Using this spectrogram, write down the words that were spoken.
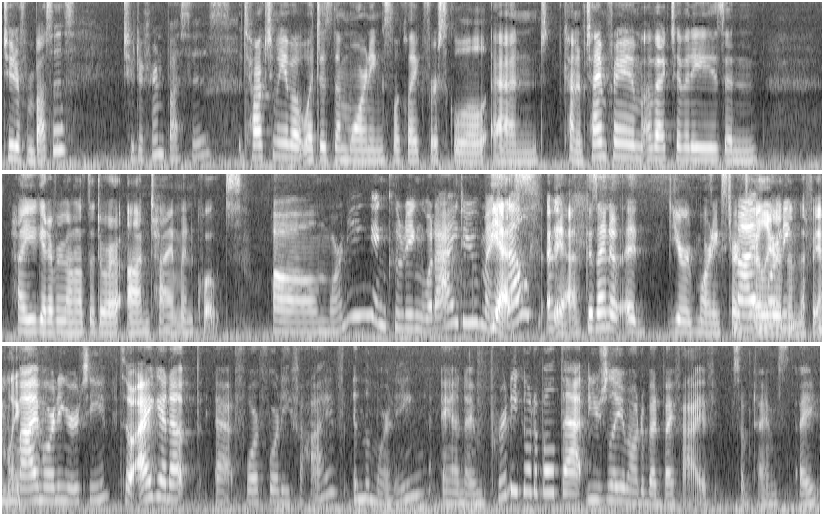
Two different buses. two different buses. Talk to me about what does the mornings look like for school and kind of time frame of activities and how you get everyone out the door on time in quotes. All morning, including what I do myself. Yes. Yeah, because I know uh, your morning starts My earlier morning- than the family. My morning routine. So I get up at 4:45 in the morning, and I'm pretty good about that. Usually, I'm out of bed by five. Sometimes I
